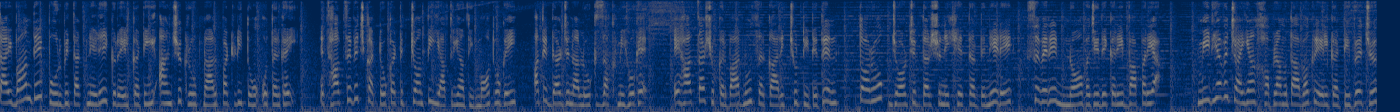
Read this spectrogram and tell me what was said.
ਤਾਈਵਾਨ ਦੇ ਪੂਰਬੀ ਤੱਟ ਨੇੜੇ ਇੱਕ ਰੇਲ ਗੱਡੀ ਅੰਸ਼ਕ ਰੂਪ ਨਾਲ ਪਟੜੀ ਤੋਂ ਉਤਰ ਗਈ। ਇਸ ਹਾਦਸੇ ਵਿੱਚ ਘੱਟੋ-ਘੱਟ 34 ਯਾਤਰੀਆਂ ਦੀ ਮੌਤ ਹੋ ਗਈ ਅਤੇ ਦਰਜਨਾਂ ਲੋਕ ਜ਼ਖਮੀ ਹੋ ਗਏ। ਇਹ ਹਾਦਸਾ ਸ਼ੁੱਕਰਵਾਰ ਨੂੰ ਸਰਕਾਰੀ ਛੁੱਟੀ ਦੇ ਦਿਨ ਤੋਰੋਕ ਜਾਰਜ ਦਰਸ਼ਨੀ ਖੇਤਰ ਦੇ ਨੇੜੇ ਸਵੇਰੇ 9 ਵਜੇ ਦੇ ਕਰੀਬ ਵਾਪਰਿਆ। ਮੀਡੀਆ ਵਿੱਚ ਆਈਆਂ ਖਬਰਾਂ ਮੁਤਾਬਕ ਰੇਲ ਗੱਡੀ ਵਿੱਚ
